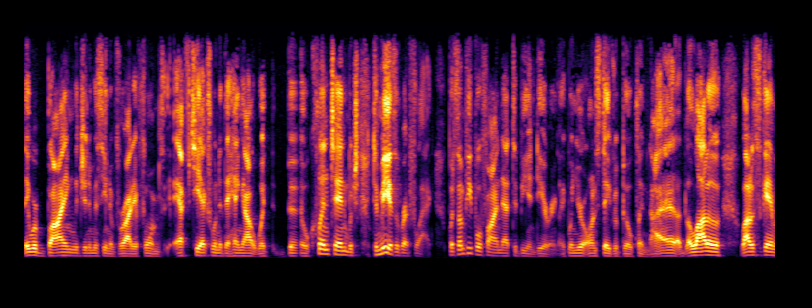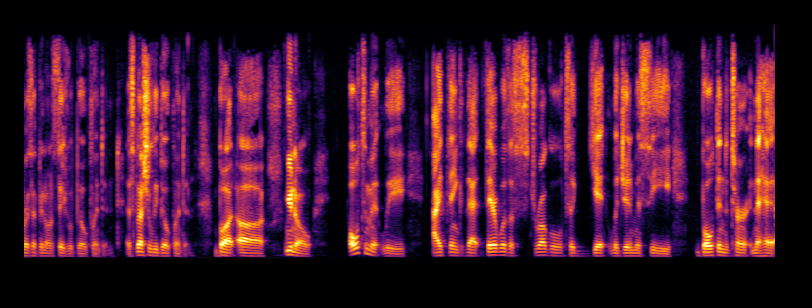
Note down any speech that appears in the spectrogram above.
they were buying legitimacy in a variety of forms. FTX wanted to hang out with Bill Clinton, which to me is a red flag. But some people find that to be endearing. Like when you're on stage with Bill Clinton, I, a lot of a lot of scammers have been on stage with Bill Clinton, especially Bill Clinton. But uh, you know, ultimately, I think that there was a struggle to get legitimacy both in the turn in the head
